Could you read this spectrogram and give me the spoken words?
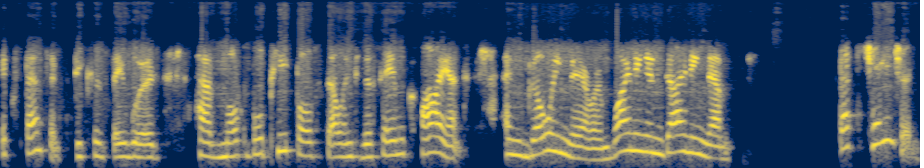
expensive because they would have multiple people selling to the same client and going there and wining and dining them. That's changing.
